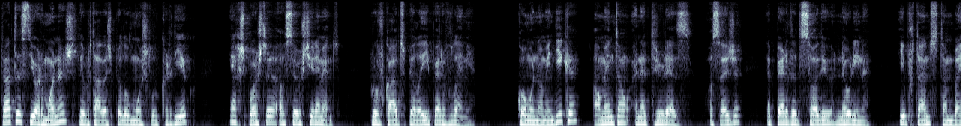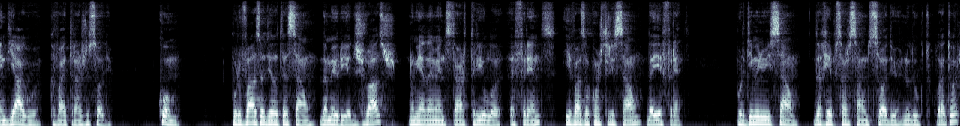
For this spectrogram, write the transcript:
Trata-se de hormonas libertadas pelo músculo cardíaco em resposta ao seu estiramento, provocado pela hipervolemia. Como o nome indica, aumentam a natriurese, ou seja, a perda de sódio na urina, e portanto também de água, que vai atrás do sódio. Como? Por vasodilatação da maioria dos vasos, nomeadamente da arteríola aferente e vasoconstrição da aferente, por diminuição da reabsorção de sódio no ducto coletor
